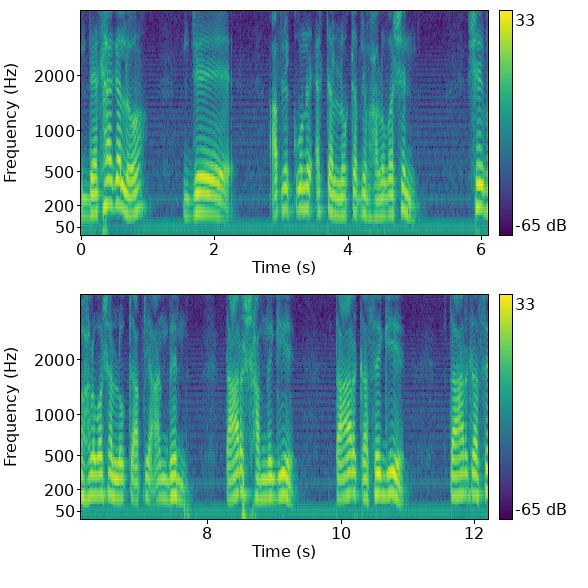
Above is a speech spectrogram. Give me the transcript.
দেখা গেল যে আপনি কোনো একটা লোককে আপনি ভালোবাসেন, সেই ভালোবাসার লোককে আপনি আনবেন, তার সামনে গিয়ে, তার কাছে গিয়ে তার কাছে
